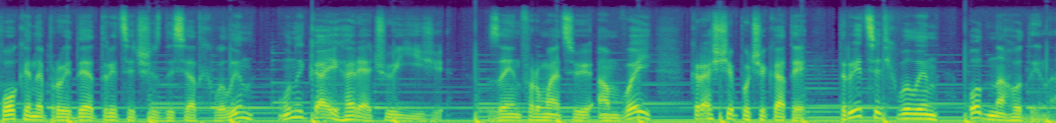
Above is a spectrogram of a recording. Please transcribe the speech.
Поки не пройде 30-60 хвилин, уникай гарячої їжі. За інформацією Amway, краще почекати 30 хвилин – 1 година.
